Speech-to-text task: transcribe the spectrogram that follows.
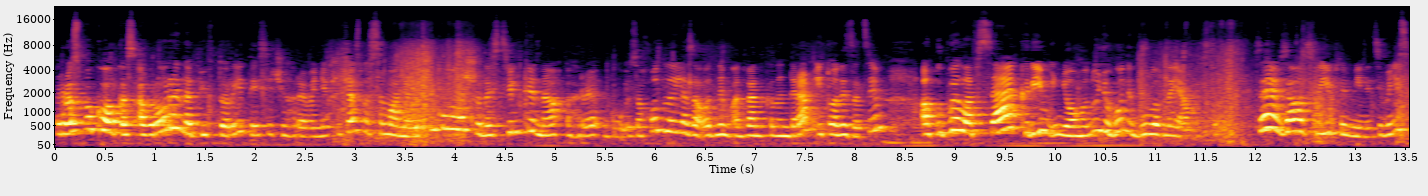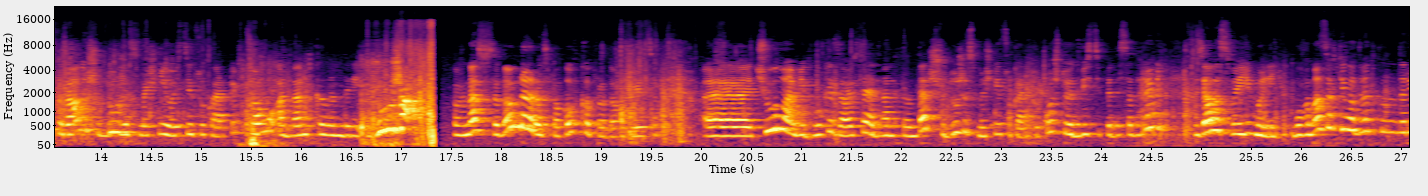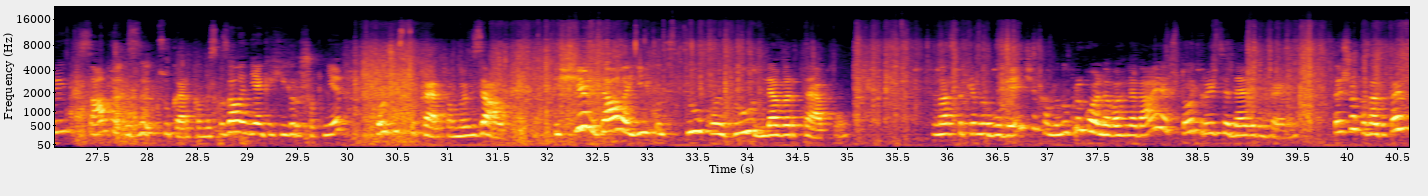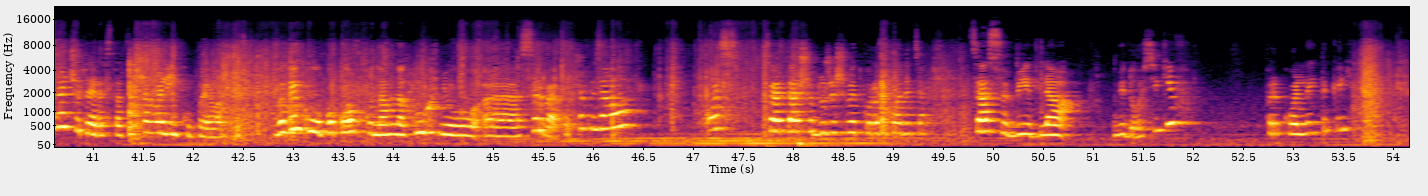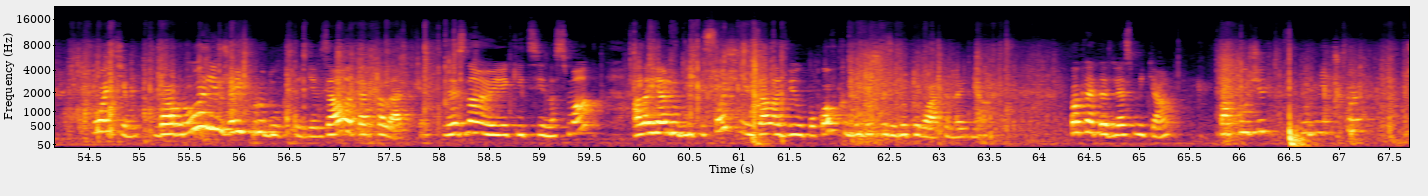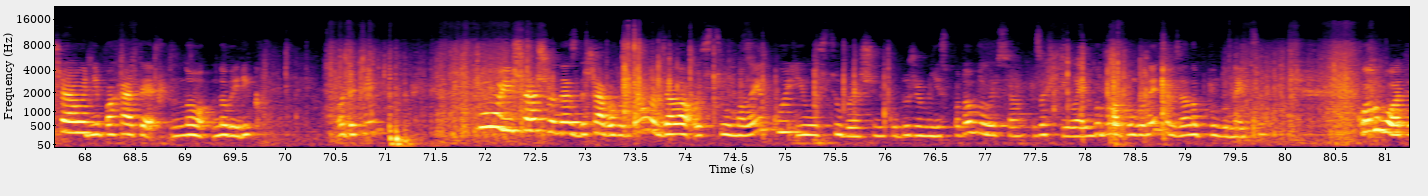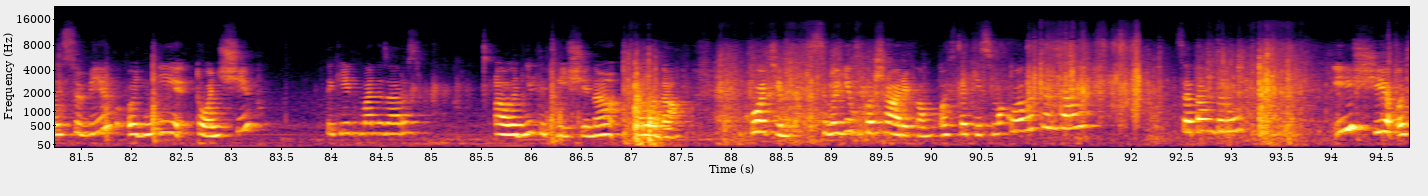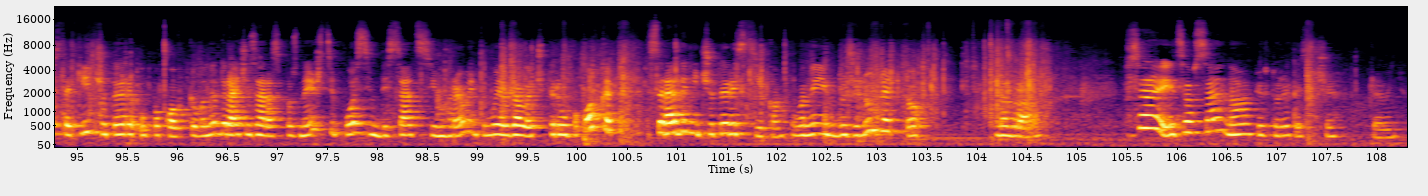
Розпаковка з Аврори на півтори тисячі гривень. Якщо чесно, сама не очікувала, що настільки на гребу. Заходила я за одним адвент-календарем, і то не за цим, а купила все, крім нього. Ну його не було в наявності. Це я взяла своїй племінниці. Мені сказали, що дуже смачні ось ці цукерки в цьому адвент-календарі. Жужа! В нас все добре, розпаковка продовжується. Е, чула відгуки за ось адвент-календар, що дуже смачні цукерки. Коштує 250 гривень. Взяла своїй малій, бо вона захотіла адвент-календарі саме з цукерками. Сказала, ніяких іграшок ні, хочу з цукерками. Взяла. І ще взяла їй ось цю козу для вертепу. У нас такими бубенчиками. Ну, прикольно виглядає 139 гривень. Та й що казати, та вже 400, це ще малій купила. Велику упаковку нам на кухню е, серветочок взяла. Ось це те, що дуже швидко розходиться. Це собі для відосиків. Прикольний такий. Потім в Аврорі вже й продукти є. Взяла тарталетки. Не знаю, які ці на смак, але я люблю пісочні. Взяла дві упаковки, буду щось готувати на днях. Пакети для сміття, пахучі з клубничкою. Ще одні пакети но, Новий рік. Отакі. Ну і ще, що не з дешевого взяла, взяла ось цю малинку і ось цю вишеньку. Дуже мені сподобалися, захотіла. Якби була полуниця, взяла полуницю. Колготи собі, одні тонші, такі як в мене зараз, а одні тепліші на холода. Потім своїм кошарикам ось такі смаколики взяла. Це там беру. І ще ось такі 4 упаковки. Вони, до речі, зараз по знижці по 77 гривень, тому я взяла 4 упаковки, всередині 4 стіка. Вони їх дуже люблять, то набрала. Все, і це все на півтори тисячі гривень.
